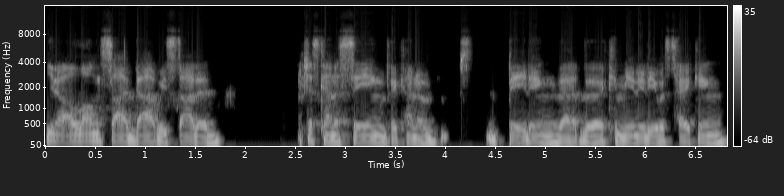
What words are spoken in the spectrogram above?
you know, alongside that, we started just kind of seeing the kind of beating that the community was taking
